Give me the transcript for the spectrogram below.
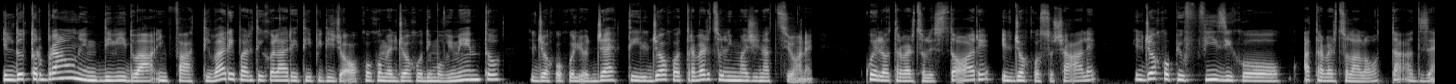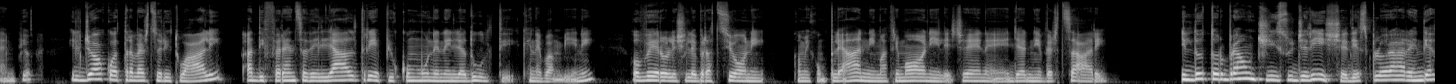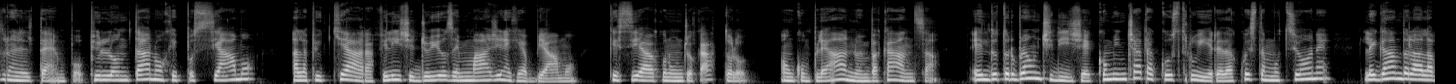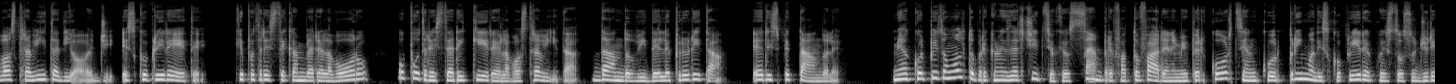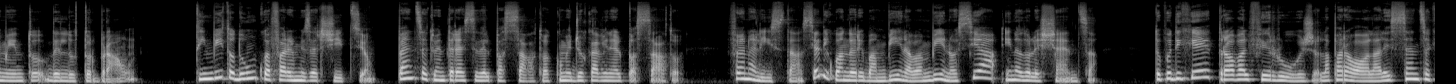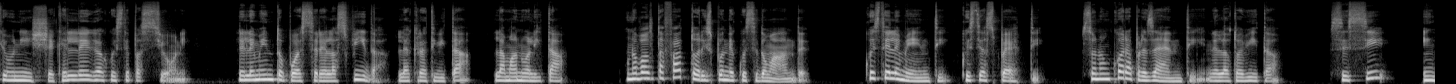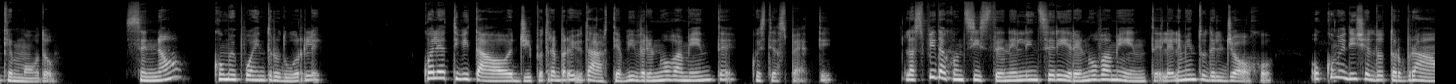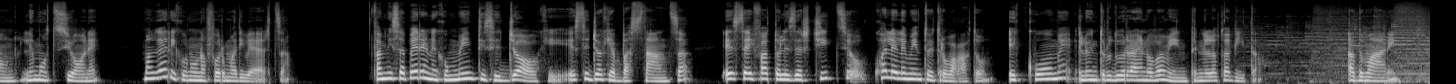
Il dottor Brown individua infatti vari particolari tipi di gioco, come il gioco di movimento, il gioco con gli oggetti, il gioco attraverso l'immaginazione, quello attraverso le storie, il gioco sociale, il gioco più fisico attraverso la lotta, ad esempio, il gioco attraverso i rituali, a differenza degli altri è più comune negli adulti che nei bambini, ovvero le celebrazioni come i compleanni, i matrimoni, le cene gli anniversari, il dottor Brown ci suggerisce di esplorare indietro nel tempo, più lontano che possiamo, alla più chiara, felice e gioiosa immagine che abbiamo, che sia con un giocattolo, a un compleanno, in vacanza. E il dottor Brown ci dice: cominciate a costruire da questa emozione legandola alla vostra vita di oggi e scoprirete che potreste cambiare lavoro o potreste arricchire la vostra vita dandovi delle priorità e rispettandole. Mi ha colpito molto perché è un esercizio che ho sempre fatto fare nei miei percorsi ancora prima di scoprire questo suggerimento del dottor Brown. Ti invito dunque a fare il mio esercizio. Pensa ai tuoi interessi del passato, a come giocavi nel passato. Fai una lista, sia di quando eri bambina, bambino, sia in adolescenza. Dopodiché trova il fil rouge, la parola, l'essenza che unisce, che lega queste passioni. L'elemento può essere la sfida, la creatività, la manualità. Una volta fatto rispondi a queste domande. Questi elementi, questi aspetti, sono ancora presenti nella tua vita? Se sì, in che modo? Se no, come puoi introdurli? Quali attività oggi potrebbero aiutarti a vivere nuovamente questi aspetti? La sfida consiste nell'inserire nuovamente l'elemento del gioco, o come dice il dottor Brown, l'emozione, magari con una forma diversa. Fammi sapere nei commenti se giochi e se giochi abbastanza e se hai fatto l'esercizio quale elemento hai trovato e come lo introdurrai nuovamente nella tua vita. A domani!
